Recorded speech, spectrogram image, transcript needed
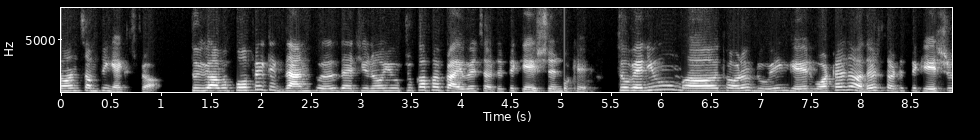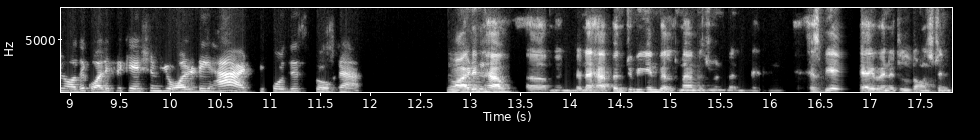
learn something extra. So, you have a perfect example that you know you took up a private certification. Okay. So, when you uh, thought of doing it, what are the other certification or the qualification you already had before this program? No, I didn't have, um, when I happened to be in wealth management when SBI, when it launched in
